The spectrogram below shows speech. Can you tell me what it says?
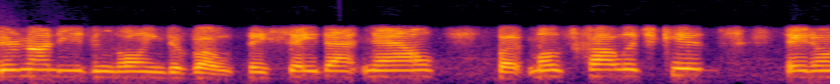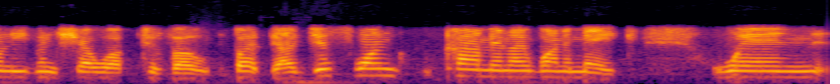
they're not even going to vote. They say that now, but most college kids, they don't even show up to vote. But uh, just one comment I want to make: when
